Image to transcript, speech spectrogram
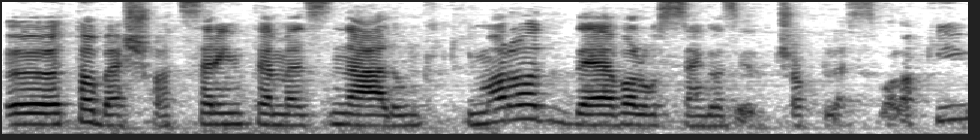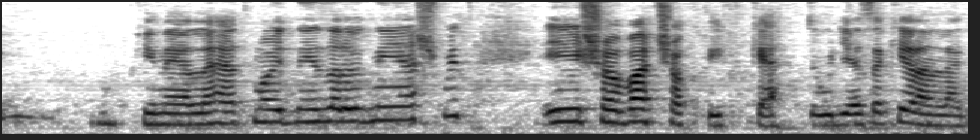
Ö, Tab S6 szerintem ez nálunk kimarad, de valószínűleg azért csak lesz valaki, kinél lehet majd nézelődni ilyesmit. És a Active 2, ugye ezek jelenleg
